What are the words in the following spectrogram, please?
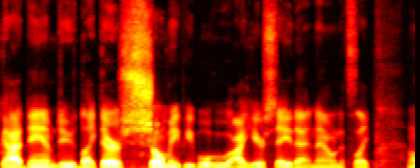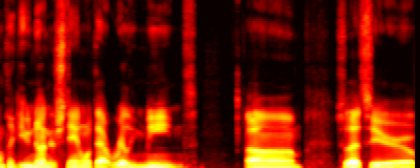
goddamn, dude, like there are so many people who I hear say that now, and it's like I don't think you understand what that really means. Um, so that's here.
